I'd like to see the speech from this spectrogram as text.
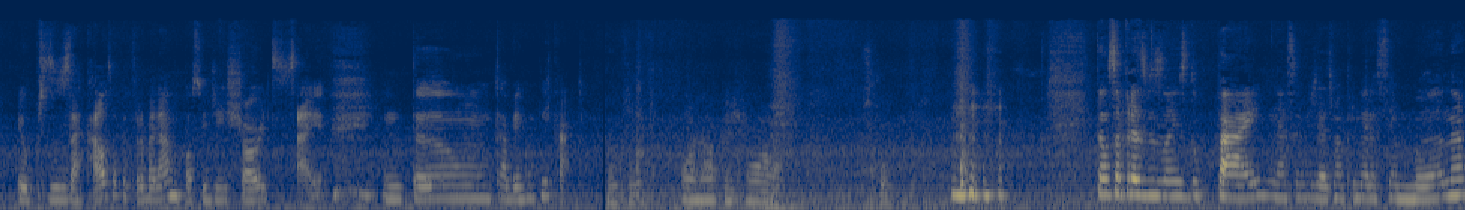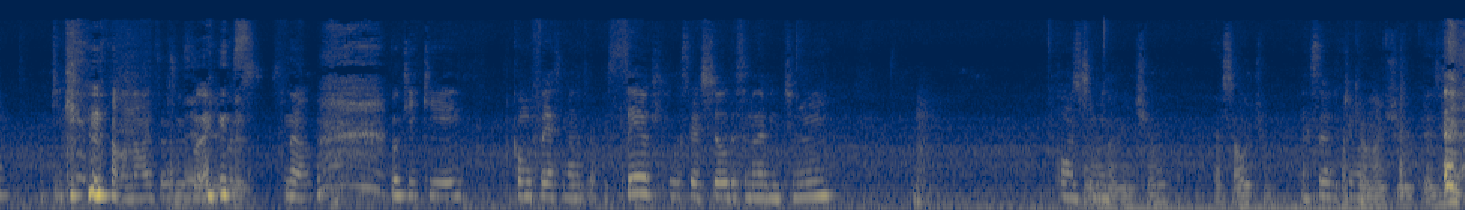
Eu preciso usar calça para trabalhar, não posso ir de shorts, saia. Então tá bem complicado. Olha, pessoal. Desculpa. então, sobre as visões do pai nessa 21 primeira semana. O que que. Não, não essas visões. Não. O que que. Como foi a semana pra você? O que, que você achou da semana 21? Conte-me. Semana 21? Essa última? Essa última. Porque eu não estive presente.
